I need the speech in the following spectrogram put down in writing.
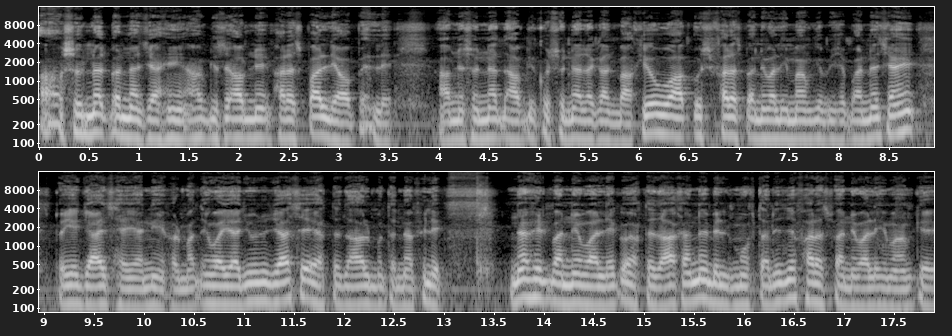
آپ سنت پڑھنا چاہیں، آپ کسی آپ نے فرض پڑھ لیا ہو پہلے، آپ نے سنت، آپ کی کچھ سنت رکعت باقی ہو، وہ آپ اس فرض پڑھنے والے امام کے پیچھے پڑھنا چاہیں تو یہ جائز ہے یا نہیں؟ فرماتے ہیں وہ یاجوز جائز ہے اقتدار متنفل نفل پڑھنے والے کو اقتدا کرنا بالمفترض فرض پڑھنے والے امام کے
